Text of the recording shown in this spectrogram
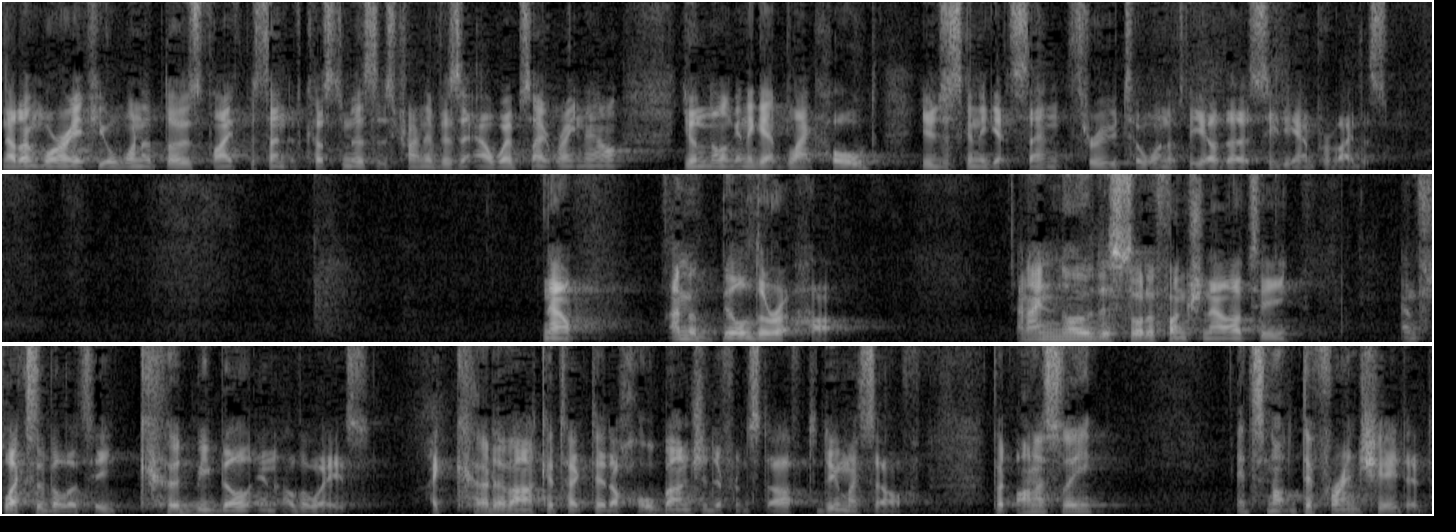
Now, don't worry if you're one of those 5% of customers that's trying to visit our website right now, you're not going to get black holed. You're just going to get sent through to one of the other CDN providers. Now, I'm a builder at heart. And I know this sort of functionality and flexibility could be built in other ways. I could have architected a whole bunch of different stuff to do myself. But honestly, it's not differentiated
